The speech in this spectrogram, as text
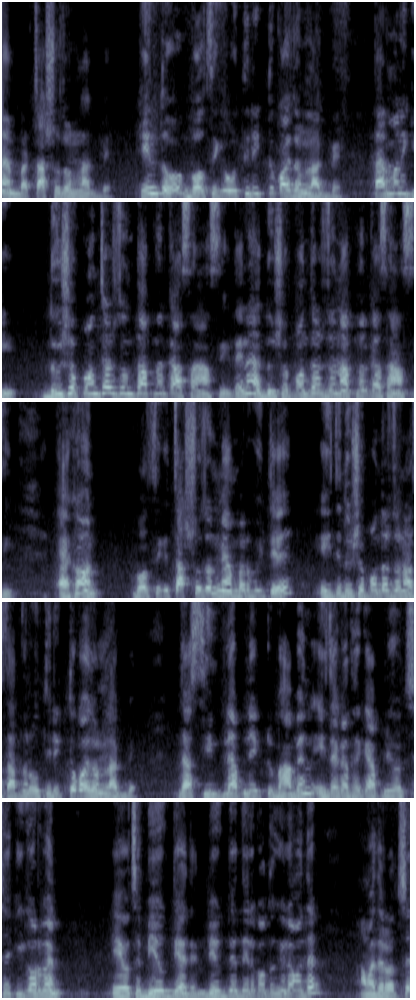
মেম্বার চারশো জন লাগবে। কিন্তু বলছে কি অতিরিক্ত কয়জন লাগবে? তার মানে কি? দুইশো পঞ্চাশ জন তো আপনার কাছে আসি তাই না? দুইশো পঞ্চাশ জন আপনার কাছে আসি এখন বলছে কি চারশো জন মেম্বার হইতে এই যে দুইশো পঞ্চাশ জন আছে, আপনার অতিরিক্ত কয়জন লাগবে? যা সিম্পলি আপনি একটু ভাবেন, এই জায়গা থেকে আপনি হচ্ছে কি করবেন? এই হচ্ছে বিয়োগ দিয়ে দেন। বিয়োগ দিয়ে দিলে কত হইল আমাদের? আমাদের হচ্ছে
